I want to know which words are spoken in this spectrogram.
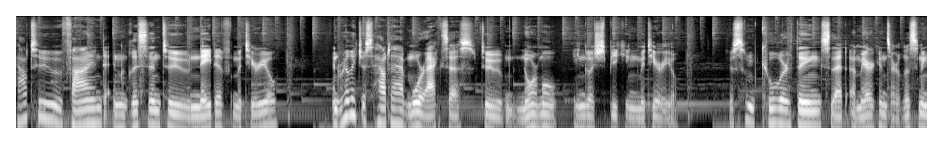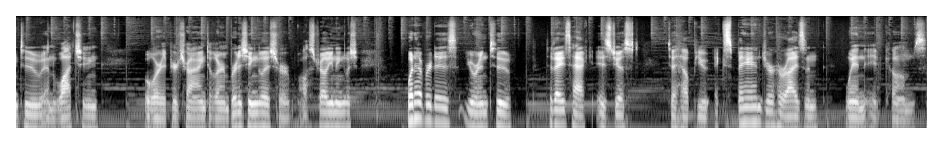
how to find and listen to native material and really just how to have more access to normal English speaking material. Just some cooler things that Americans are listening to and watching or if you're trying to learn British English or Australian English, whatever it is you're into, today's hack is just to help you expand your horizon when it comes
